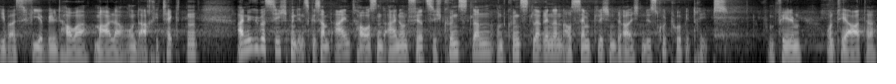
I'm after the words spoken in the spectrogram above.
jeweils vier Bildhauer, Maler und Architekten, eine Übersicht mit insgesamt 1041 Künstlern und Künstlerinnen aus sämtlichen Bereichen des Kulturbetriebs, vom Film und Theater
